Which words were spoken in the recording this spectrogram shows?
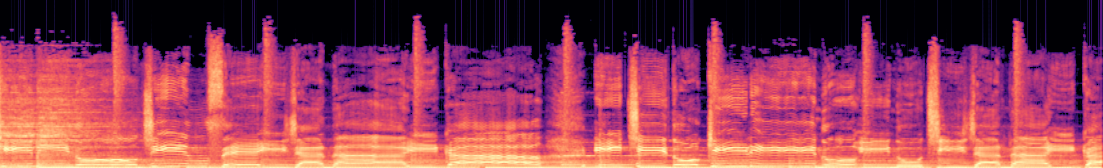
君の人生じゃない。ちじゃないか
